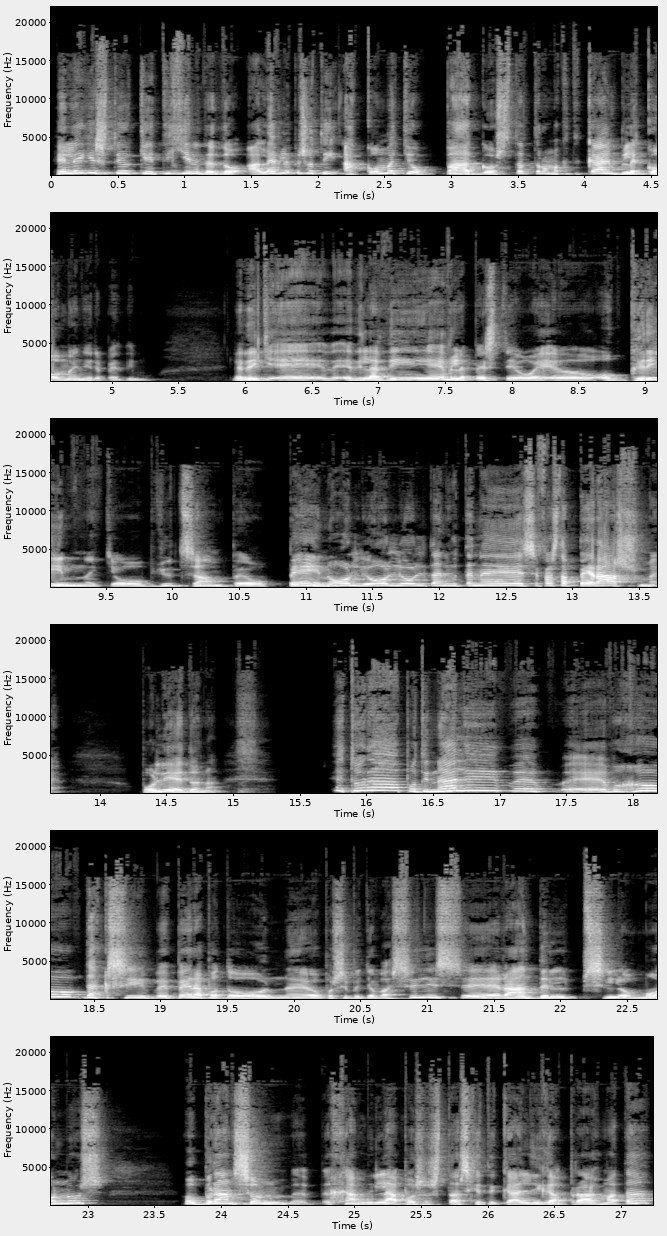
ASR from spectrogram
έλεγες ότι, OK, τι γίνεται εδώ. Αλλά έβλεπες ότι ακόμα και ο πάγκος ήταν τρομακτικά εμπλεκόμενοι, ρε παιδί μου. Δηλαδή, ε, δηλαδή έβλεπες ο, ε, ο, ο Green και ο Butamp, ο Payne, όλοι, όλοι, όλοι ήταν, ήταν σε φάση να περάσουμε. Πολύ έντονα. Ε, τώρα από την άλλη, ε, ε, εγώ εντάξει, πέρα από τον, όπως είπε και ο Βασίλης, Ράντλ ψιλομόνος, ο Μπράνσον χαμηλά ποσοστά σχετικά λίγα πράγματα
